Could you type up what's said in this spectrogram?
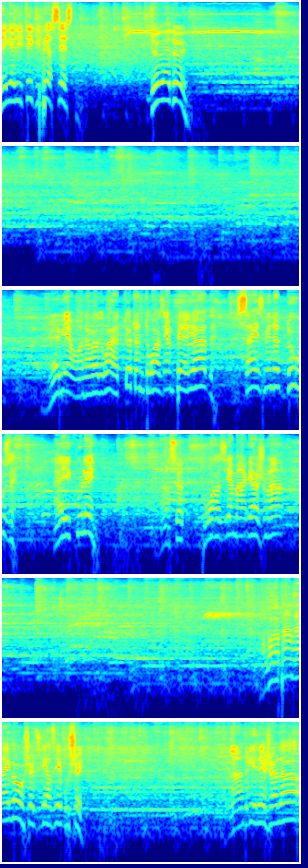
L'égalité qui persiste. 2 à 2. Eh bien, on aura droit à toute une troisième période. 16 minutes 12 à écouler dans ce troisième engagement. On va reprendre à gauche du gardien Boucher. Landry est déjà là.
